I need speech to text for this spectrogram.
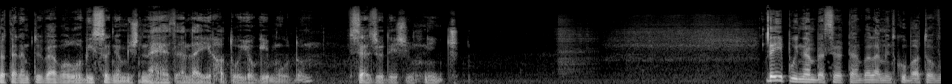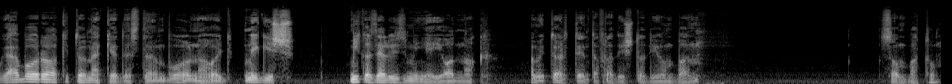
És a teremtővel való viszonyom is nehezen leírható jogi módon. Szerződésünk nincs. De épp úgy nem beszéltem vele, mint Kubatov Gáborral, akitől megkérdeztem volna, hogy mégis mik az előzményei annak, ami történt a Fradi stadionban szombaton.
